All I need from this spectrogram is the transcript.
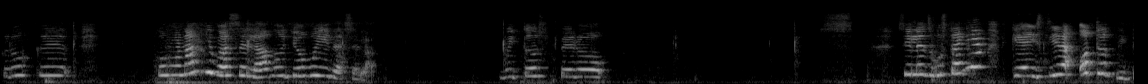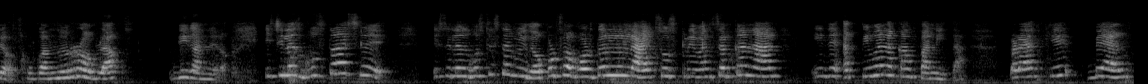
creo que como nadie va a ese lado, yo voy a ir a ese lado. Buitos, pero si les gustaría que hiciera otros videos jugando Roblox, díganmelo. Y si les gusta ese, y si les gusta este video, por favor denle like, suscríbanse al canal y de, activen la campanita para que vean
